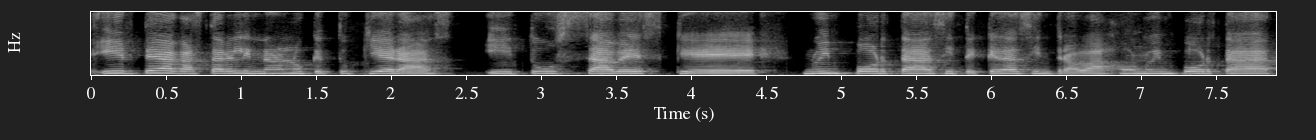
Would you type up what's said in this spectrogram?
irte a gastar el dinero en lo que tú quieras y tú sabes que no importa si te quedas sin trabajo, no importa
